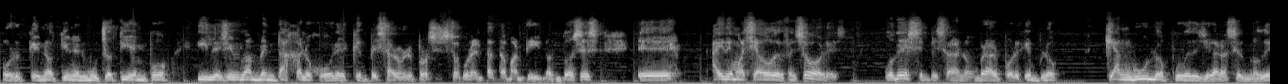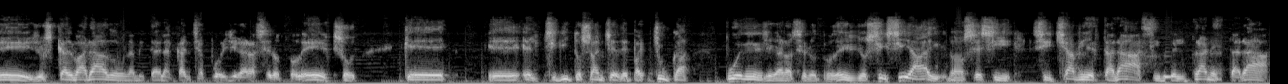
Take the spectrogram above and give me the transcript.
porque no tienen mucho tiempo y le llevan ventaja a los jugadores que empezaron el proceso con el Tata Martino. Entonces, eh, hay demasiados defensores. Podés empezar a nombrar, por ejemplo, que Angulo puede llegar a ser uno de ellos, que Alvarado en la mitad de la cancha puede llegar a ser otro de esos, que eh, el chiquito Sánchez de Pachuca puede llegar a ser otro de ellos. Sí, sí hay, no sé si, si Charlie estará, si Beltrán estará.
